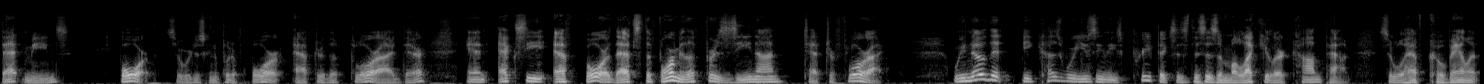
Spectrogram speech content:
that means 4. So we're just going to put a 4 after the fluoride there. And XeF4, that's the formula for xenon tetrafluoride. We know that because we're using these prefixes, this is a molecular compound. So we'll have covalent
